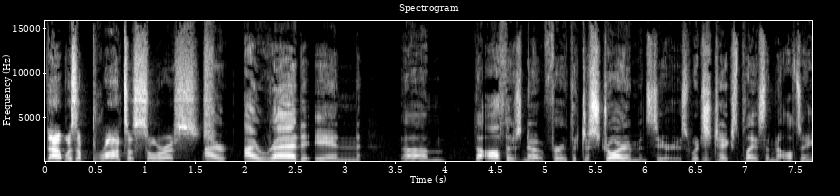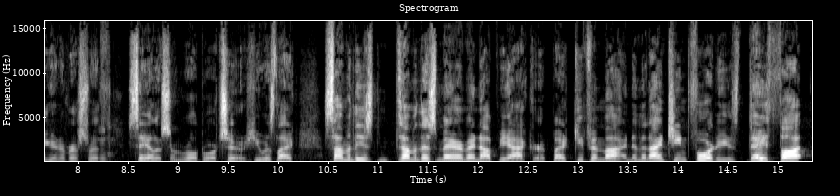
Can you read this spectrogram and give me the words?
That was a Brontosaurus. I I read in um, the author's note for the Destroyermen series, which takes place in an alternate universe with sailors from World War II. He was like, some of these, some of this may or may not be accurate, but keep in mind, in the 1940s, they thought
